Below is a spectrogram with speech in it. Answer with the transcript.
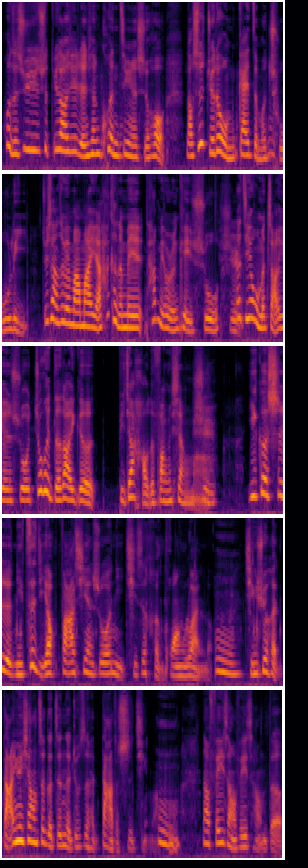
或者是是遇到一些人生困境的时候，老师觉得我们该怎么处理？就像这位妈妈一样，她可能没她没有人可以说，是那今天我们找一个人说，就会得到一个比较好的方向吗？是，一个是你自己要发现说你其实很慌乱了。嗯情绪很大，因为像这个真的就是很大的事情了。嗯那非常非常的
